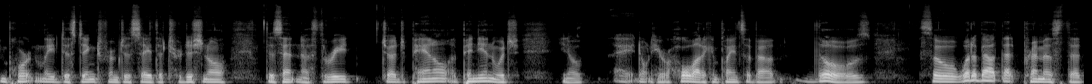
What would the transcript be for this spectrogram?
importantly distinct from just say the traditional dissent in a three judge panel opinion, which you know I don't hear a whole lot of complaints about those. So, what about that premise that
